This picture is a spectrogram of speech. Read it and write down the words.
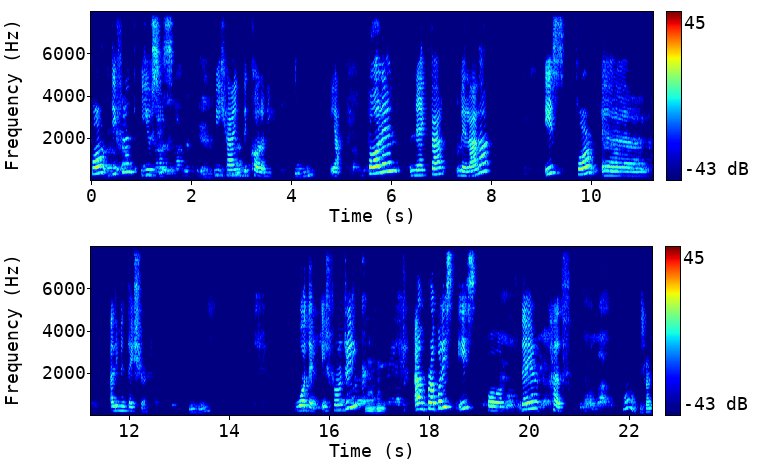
for different uses behind the colony. Mm-hmm. Yeah. Pollen, nectar, melada is for uh, alimentation. Mm-hmm. Water is for drink, hmm and propolis is for their health. Oh. Okay.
